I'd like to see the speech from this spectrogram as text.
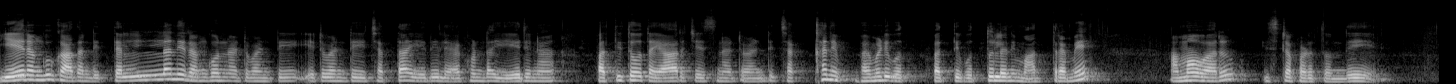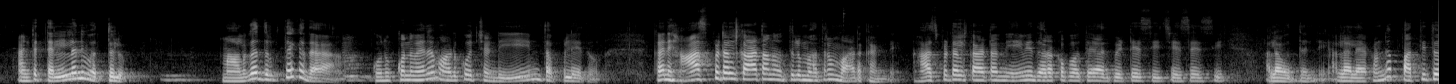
ఏ రంగు కాదండి. తెల్లని రంగు ఉన్నటువంటి ఎటువంటి చెత్త ఏది లేకుండా ఏరిన పత్తితో తయారు చేసినటువంటి చక్కని భమిడి ఒత్- పత్తి ఒత్తులని మాత్రమే అమ్మవారు ఇష్టపడుతుంది. అంటే తెల్లని ఒత్తులు. మామూలుగా దొరుకుతాయి కదా. కొనుక్కున్నవైనా వాడుకోవచ్చండి. ఏం తప్పులేదు కానీ హాస్పిటల్ కాటన్ ఒత్తులు మాత్రం వాడకండి. హాస్పిటల్ కాటన్ ఏమీ దొరకపోతే అది పెట్టేసి చేసేసి అలా వద్దండి. అలా లేకుండా పత్తితో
